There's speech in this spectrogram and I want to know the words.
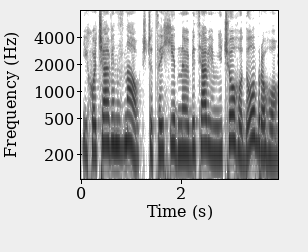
І хоча він знав, що цей хід не обіцяв їм нічого доброго,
